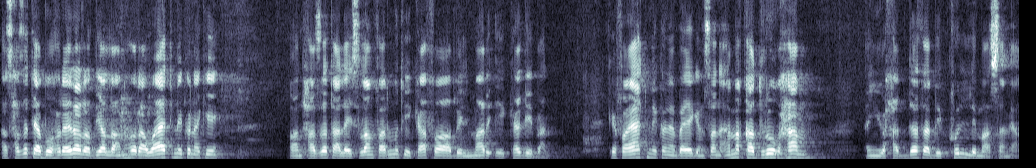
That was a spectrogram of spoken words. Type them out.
از حضرت ابو هریره رضی الله عنه روایت می‌کنه که آن حضرت علیه السلام فرمود که کفا بالمرء کذبا. کفایت می‌کنه به یک انسان اما قدروغ هم ان یحدث بكل ما سمع.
